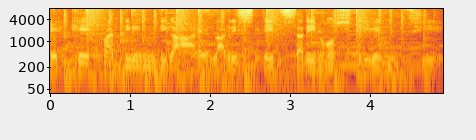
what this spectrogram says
e che fa dimenticare la tristezza dei nostri pensieri.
